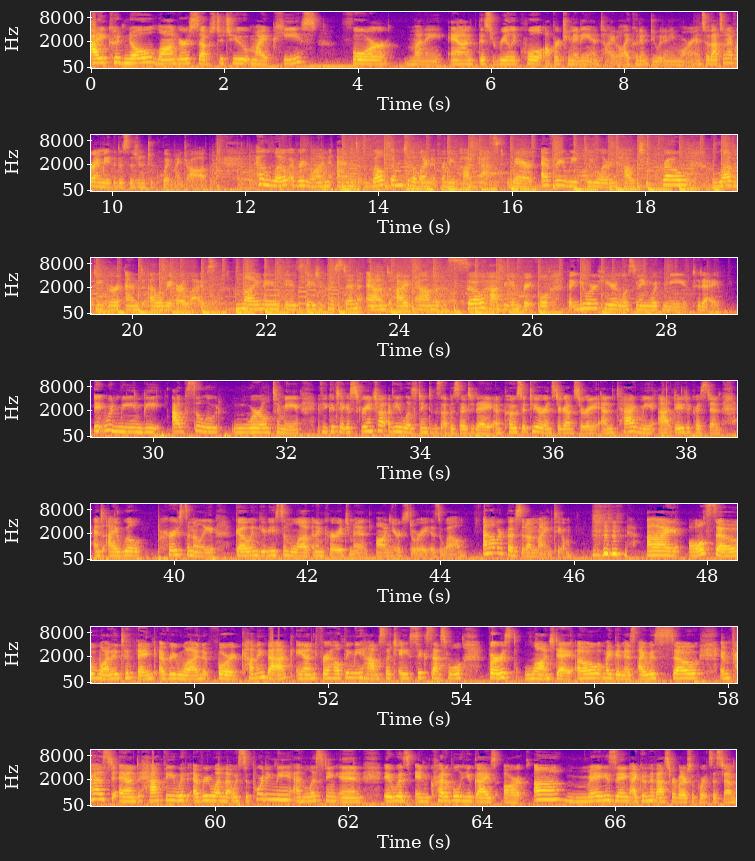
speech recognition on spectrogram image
I could no longer substitute my peace for money and this really cool opportunity and title. I couldn't do it anymore. And so that's whenever I made the decision to quit my job. Hello, everyone, and welcome to the Learn It From Me podcast, where every week we learn how to grow, love deeper, and elevate our lives. My name is Deja Criston, and I am so happy and grateful that you are here listening with me today. It would mean the absolute world to me if you could take a screenshot of you listening to this episode today and post it to your Instagram story and tag me at Deja Criston, and I will personally go and give you some love and encouragement on your story as well. And I'll repost it on mine too. I also wanted to thank everyone for coming back and for helping me have such a successful first launch day. Oh my goodness, I was so impressed and happy with everyone that was supporting me and listening in. It was incredible. You guys are amazing. I couldn't have asked for a better support system.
